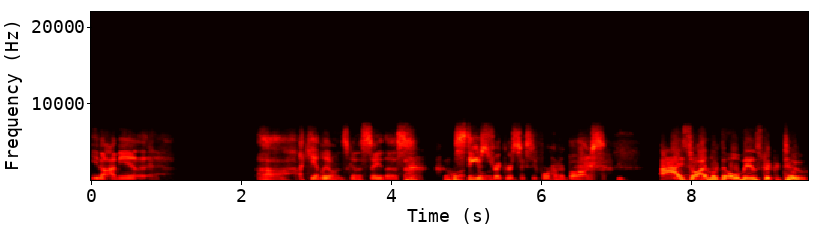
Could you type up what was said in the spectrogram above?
you know, I mean, uh, I can't believe I'm just going to say this. Steve. Stricker, 6,400 bucks. I so I looked at old man Stricker too,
